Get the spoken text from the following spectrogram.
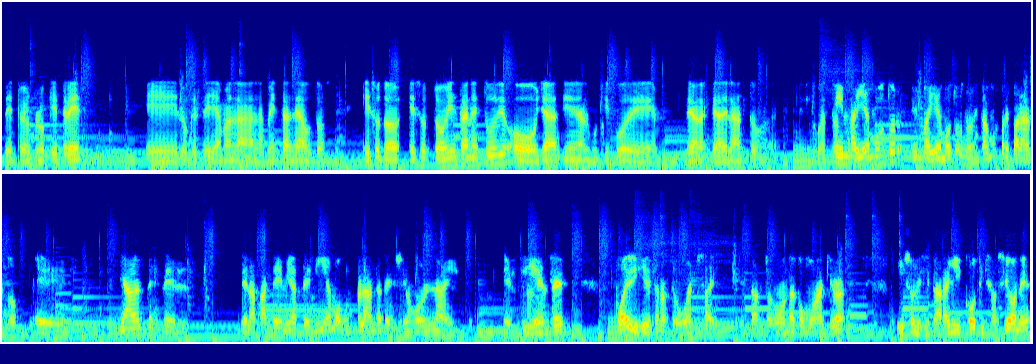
dentro del bloque 3 eh, lo que se llaman las ventas de autos ¿Eso, ¿Eso todavía está en estudio o ya tienen algún tipo de, de, adelanto? En, cuanto en, Bahía Motor, en Bahía Motor nos estamos preparando. Ya antes del, de la pandemia teníamos un plan de atención online. El cliente puede dirigirse a nuestro website, tanto en Honda como Acura, y solicitar allí cotizaciones,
